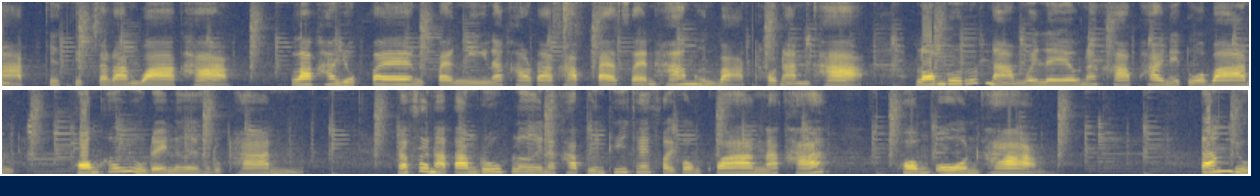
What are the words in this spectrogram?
าด 70 ตารางวาค่ะ ราคายกแปลงแปลงนี้นะคะ ราคา 850,000 บาทเท่านั้นค่ะ ล้อมรั้วรวดหนามไว้แล้วนะคะ ภายในตัวบ้าน พร้อมเข้าอยู่ได้เลยค่ะทุกท่าน ลักษณะตามรูปเลยนะคะ พื้นที่ใช้สอยกว้างๆนะคะ พร้อมโอนค่ะ ตั้งอยู่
